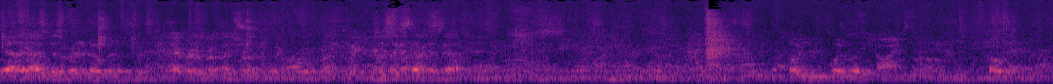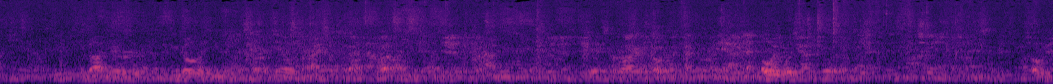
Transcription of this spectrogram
Yeah, yeah, yeah, I just read it over. Yeah, but it's really, it's really quick. Like, Just like stuff like that. Oh, you went like, oh, but not your, you can go like, you can start, you know. As long as it's open. Oh, wait, what's your tutorial? Oh, you,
